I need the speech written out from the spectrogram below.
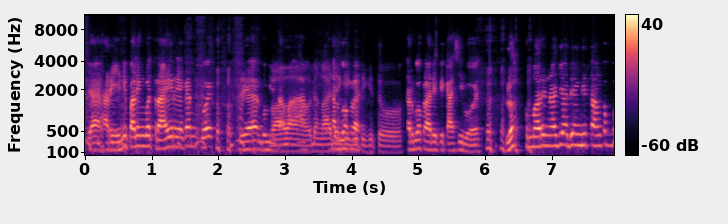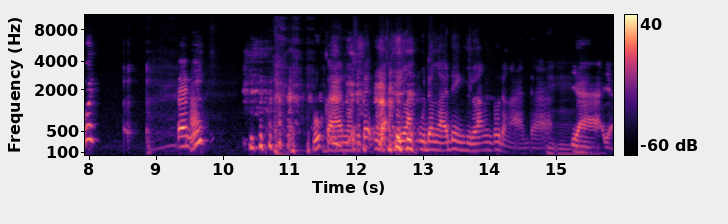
ya hari ini paling gue terakhir ya kan boy. Ya gue minta Walah, maaf. udah nggak ada yang gua kayak gitu-gitu. ntar gue klarifikasi boy. Loh kemarin aja ada yang ditangkap boy. TNI Bukan, maksudnya nggak hilang, udah nggak ada yang hilang tuh udah nggak ada. Ya ya.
